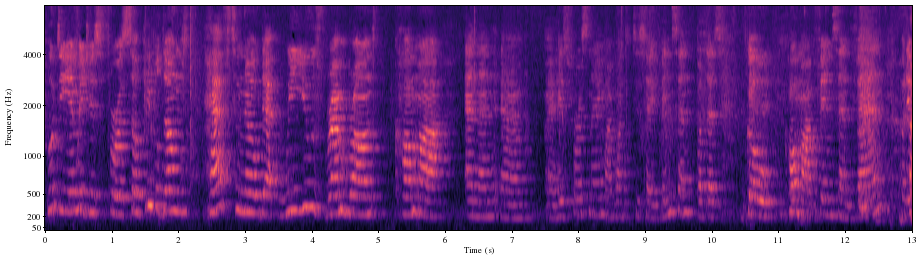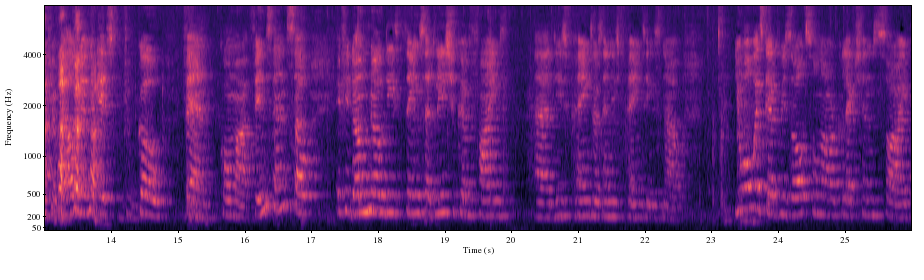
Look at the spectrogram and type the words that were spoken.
put the images first so people don't have to know that we use Rembrandt, comma, and then um, uh, his first name, I wanted to say Vincent, but that's Gogh, comma, Vincent Van. But if you're Belgian, it's Gogh, Van, comma, Vincent. So if you don't know these things, at least you can find uh, these painters and these paintings now. You always get results on our collection site.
